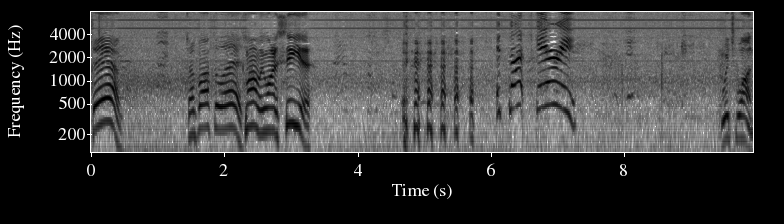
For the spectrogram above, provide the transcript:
Sam! Jump off the ledge. Come on, we want to see you. it's not scary. Which one?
